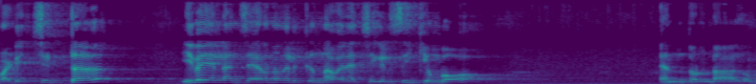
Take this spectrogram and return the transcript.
പഠിച്ചിട്ട് ഇവയെല്ലാം ചേർന്ന് നിൽക്കുന്നവനെ ചികിത്സിക്കുമ്പോൾ എന്തുണ്ടാകും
